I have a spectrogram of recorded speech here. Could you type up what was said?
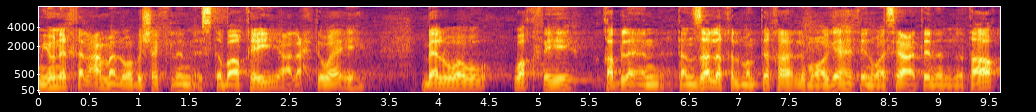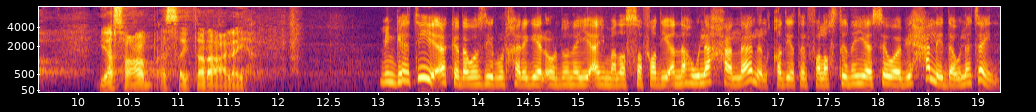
ميونخ العمل وبشكل استباقي على احتوائه بل ووقفه قبل أن تنزلق المنطقة لمواجهة واسعة النطاق يصعب السيطرة عليها. من جهته أكد وزير الخارجية الأردني أيمن الصفدي أنه لا حل للقضية الفلسطينية سوى بحل دولتين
